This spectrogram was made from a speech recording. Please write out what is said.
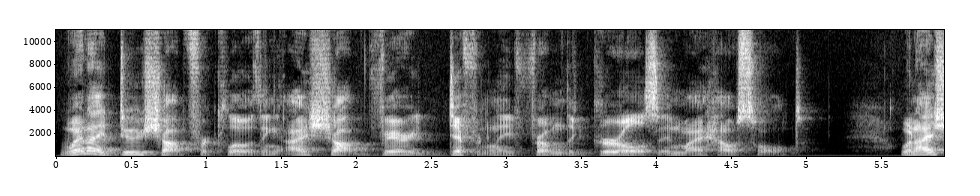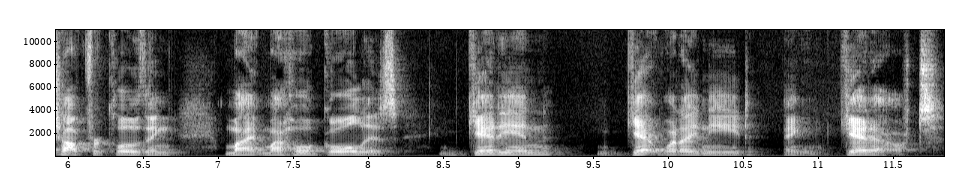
When I do shop for clothing, I shop very differently from the girls in my household. When I shop for clothing, my, my whole goal is get in, get what I need, and get out.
